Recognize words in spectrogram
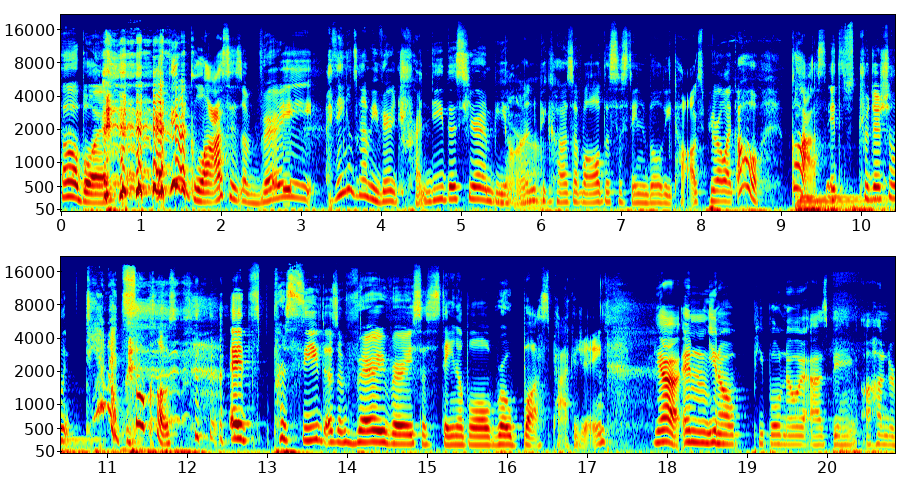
Oh boy. I think glass is a very I think it's gonna be very trendy this year and beyond because of all the sustainability talks. People are like, oh, glass. It's traditionally damn it, so close. it's perceived as a very, very sustainable, robust packaging. Yeah, and you know, people know it as being 100%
